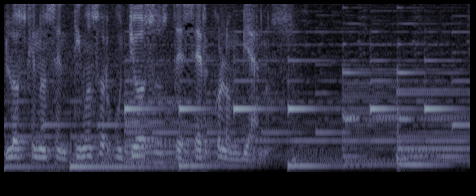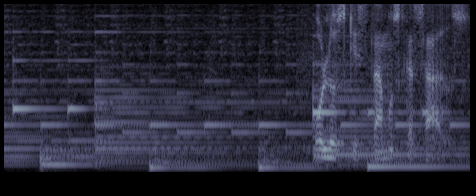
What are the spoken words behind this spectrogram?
Los que nos sentimos orgullosos de ser colombianos. O los que estamos casados.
